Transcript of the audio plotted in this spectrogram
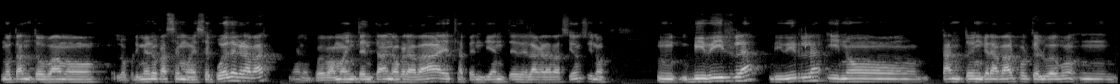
no tanto vamos, lo primero que hacemos es, ¿se puede grabar? Bueno, pues vamos a intentar no grabar, estar pendiente de la grabación, sino mm, vivirla, vivirla y no tanto en grabar, porque luego mm,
